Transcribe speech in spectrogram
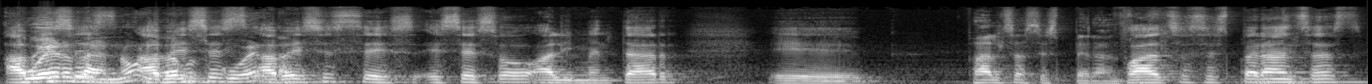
cuerda, ¿no? A veces, a veces es, eso, alimentar... Eh, falsas esperanzas. Falsas esperanzas.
